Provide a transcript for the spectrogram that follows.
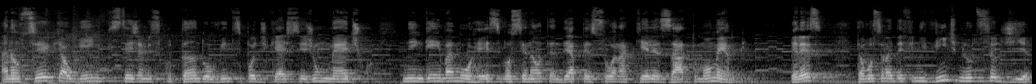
A não ser que alguém que esteja me escutando, ouvindo esse podcast, seja um médico. Ninguém vai morrer se você não atender a pessoa naquele exato momento. Beleza? Então você vai definir 20 minutos do seu dia.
